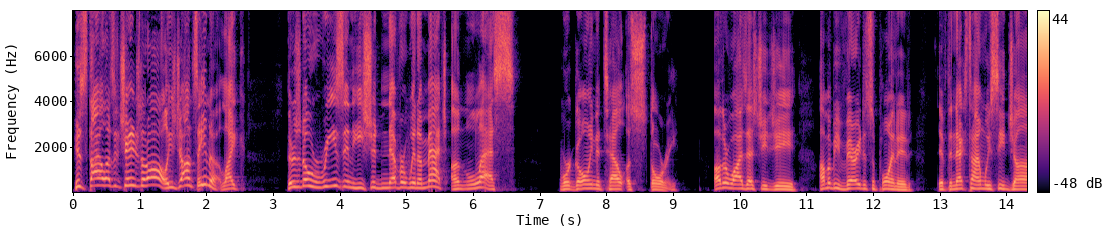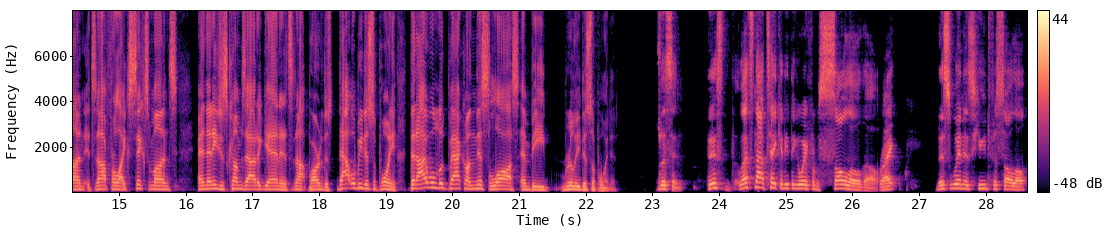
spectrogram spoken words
his style hasn't changed at all he's John Cena like there's no reason he should never win a match unless we're going to tell a story Otherwise, SGG, I'm gonna be very disappointed if the next time we see John, it's not for like six months, and then he just comes out again and it's not part of this. That will be disappointing. That I will look back on this loss and be really disappointed. Listen, this let's not take anything away from Solo though, right? This win is huge for Solo,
